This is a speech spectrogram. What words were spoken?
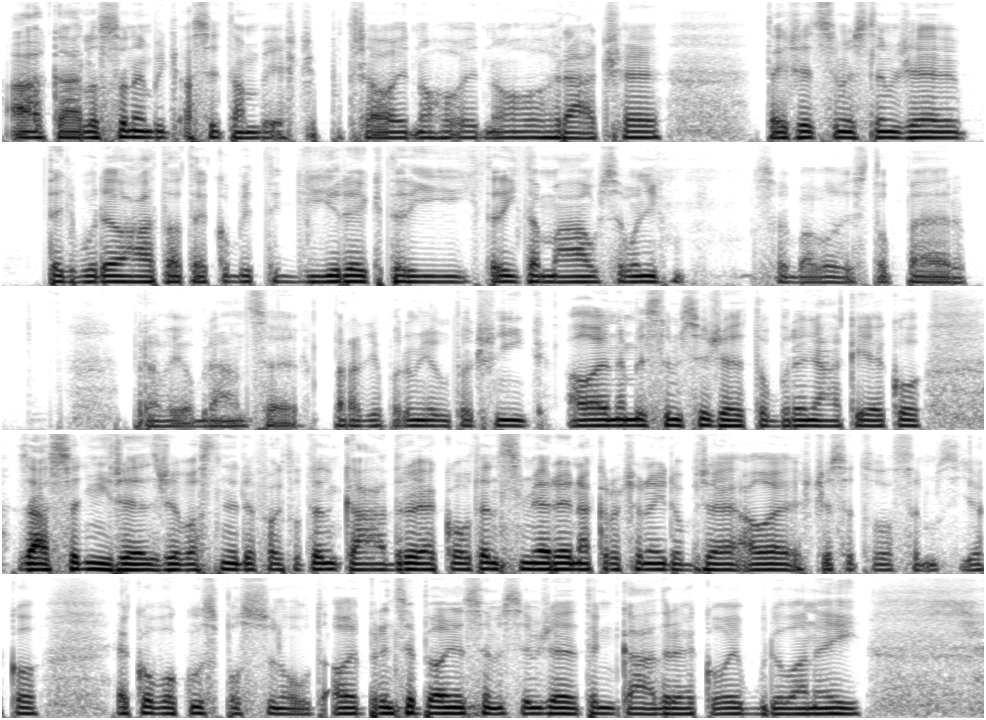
a Carlsonem, byť asi tam by ještě potřeboval jednoho, jednoho hráče. Takže si myslím, že teď bude látat jakoby ty díry, který, který tam má, už se o nich se bavili stoper, pravý obránce, pravděpodobně útočník, ale nemyslím si, že to bude nějaký jako zásadní řez, že vlastně de facto ten kádr, jako ten směr je nakročený dobře, ale ještě se to zase musí jako, jako vokus posunout. Ale principiálně si myslím, že ten kádr jako je budovaný uh,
